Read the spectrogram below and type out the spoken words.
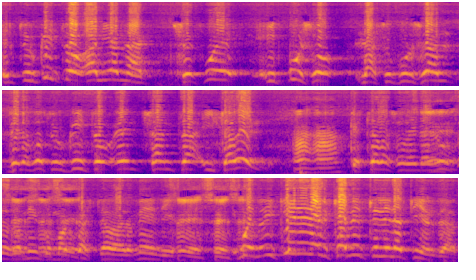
El turquito Alianac se fue y puso la sucursal de los dos turquitos en Santa Isabel que estaba sobre la ruta también, como acá estaba Armenia. Bueno, ¿y quién era el cadete de la tienda?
